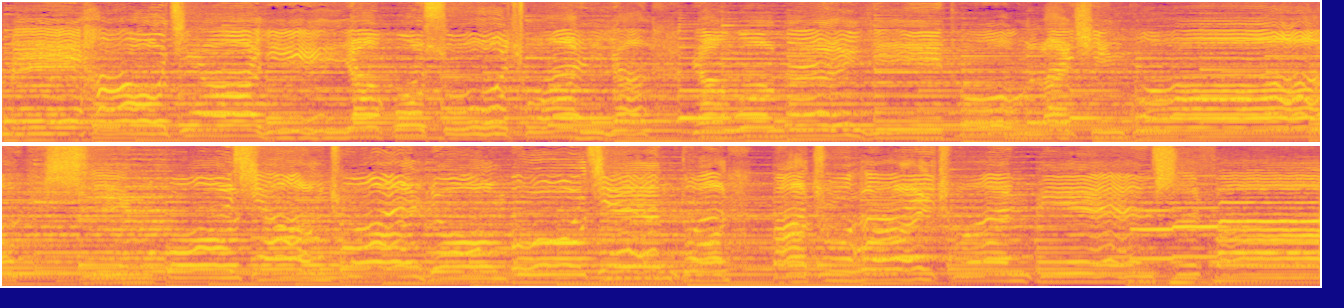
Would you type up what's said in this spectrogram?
美好佳音要火速传扬，让我们一同来庆光。主爱传遍四方。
